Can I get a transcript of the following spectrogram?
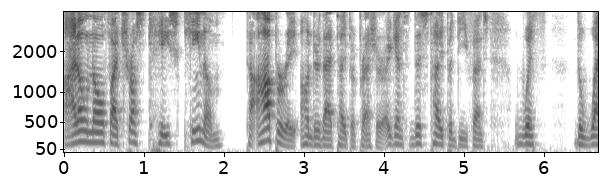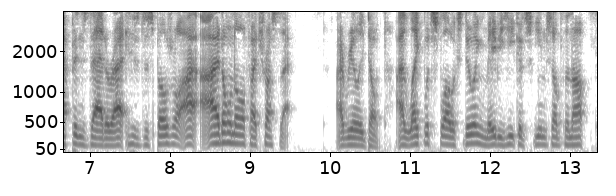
I don't know if I trust Case Keenum to operate under that type of pressure against this type of defense with the weapons that are at his disposal. I, I don't know if I trust that. I really don't. I like what Slowik's doing. Maybe he could scheme something up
